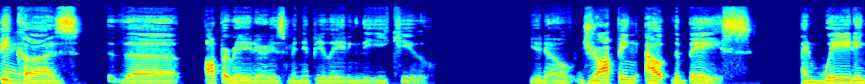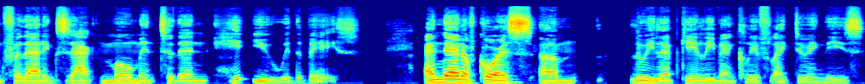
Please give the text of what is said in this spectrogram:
Right. because the operator is manipulating the EQ, you know, dropping out the bass and waiting for that exact moment to then hit you with the bass. And then, of course, um, Louis Lepke and Lee Van Cleef like doing these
